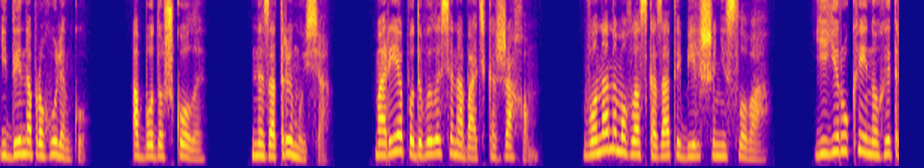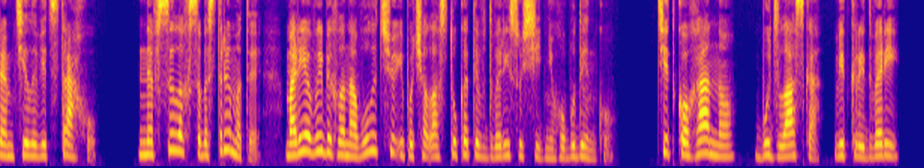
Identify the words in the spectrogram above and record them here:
Йди на прогулянку. Або до школи. Не затримуйся. Марія подивилася на батька з жахом. Вона не могла сказати більше ні слова. Її руки й ноги тремтіли від страху. Не в силах себе стримати, Марія вибігла на вулицю і почала стукати в двері сусіднього будинку. Тітко Ганно, будь ласка, відкрий двері,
